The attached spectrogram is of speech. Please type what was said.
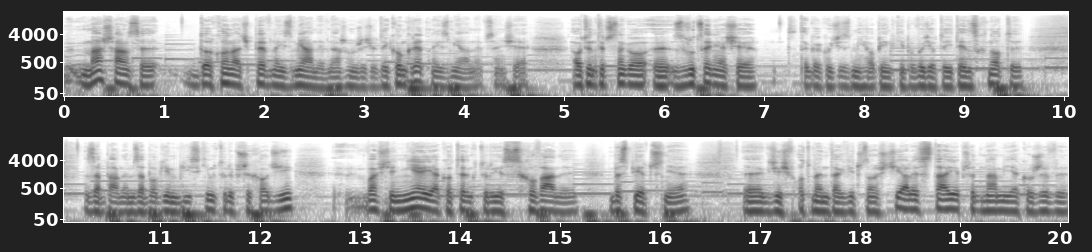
ma szansę dokonać pewnej zmiany w naszym życiu, tej konkretnej zmiany, w sensie autentycznego y, zwrócenia się, tego jak ojciec Michał pięknie powiedział, tej tęsknoty za Panem, za Bogiem bliskim, który przychodzi y, właśnie nie jako ten, który jest schowany bezpiecznie y, gdzieś w odmętach wieczności, ale staje przed nami jako żywy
